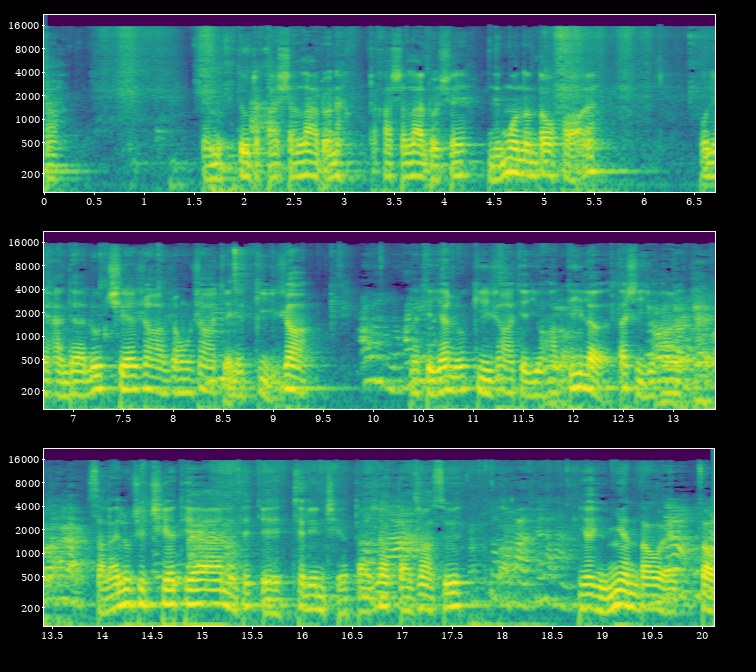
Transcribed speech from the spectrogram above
cho. Để mình tu đặc salad rồi nè. Đặc salad rồi sẽ nếu muốn ăn tàu họ á ô li hành de lúc chia ra rong ra chỉ là kỳ ra là chỉ ra lúc kỳ ra chỉ dùng hàng tí lợ ta chỉ dùng hàng xả lại lúc chia chia thì là thế chỉ theo liên chia ta ra ta ra sư giờ dùng nhân tàu ấy tàu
